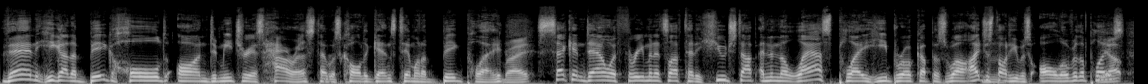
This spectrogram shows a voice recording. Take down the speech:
Then he got a big hold on Demetrius Harris that was called against him on a big play. Right. Second down with three minutes left, had a huge stop. And then the last play, he broke up as well. I just hmm. thought he was all over the place. Yep.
